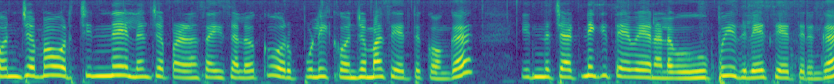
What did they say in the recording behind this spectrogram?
கொஞ்சமாக ஒரு சின்ன எலுமிச்சப்பழம் சைஸ் அளவுக்கு ஒரு புளி கொஞ்சமாக சேர்த்துக்கோங்க. இந்த சட்னிக்கு தேவையான அளவு உப்பு இதிலே சேர்த்துருங்க.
